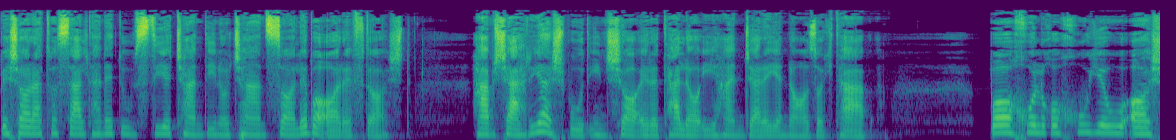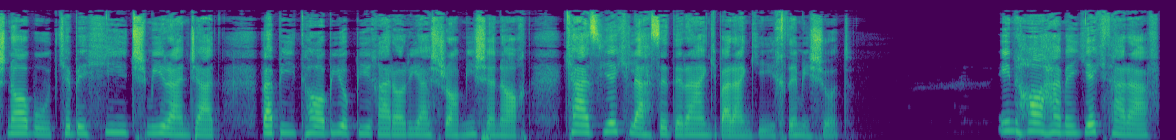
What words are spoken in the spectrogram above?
بشارت و سلطنه دوستی چندین و چند ساله با عارف داشت. هم شهریش بود این شاعر طلایی هنجره نازک طبع. با خلق و خوی او آشنا بود که به هیچ میرنجد و بیتابی و بیقراریش را می شناخت که از یک لحظه درنگ برانگیخته می‌شد. اینها همه یک طرف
